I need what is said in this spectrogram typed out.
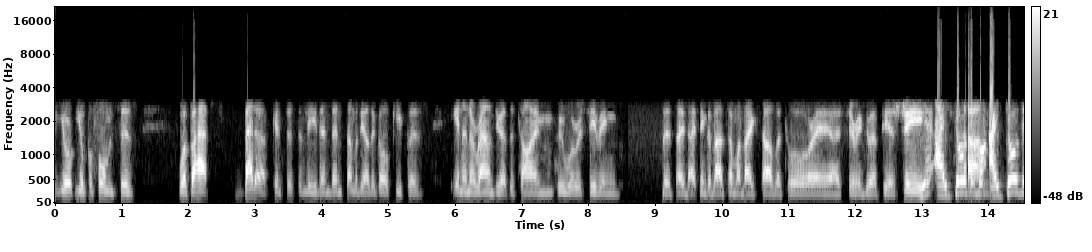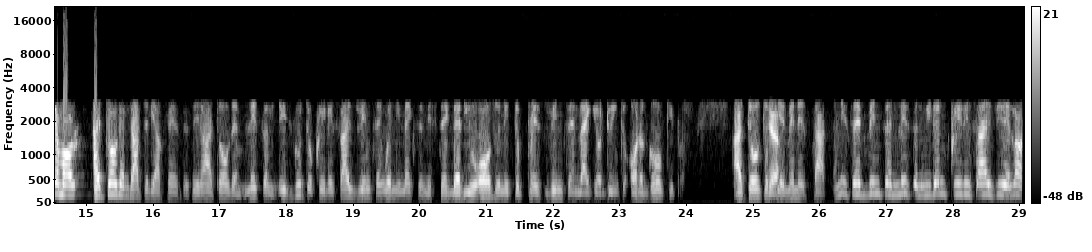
your your performances were perhaps better consistently than than some of the other goalkeepers in and around you at the time who were receiving that I, I think about someone like Salvatore uh, Sirigu at PSG. Yeah, I told them. Um, I told them all. I told them that to their faces. You know, I told them, listen, it's good to criticize Vincent when he makes a mistake, but you also need to praise Vincent like you're doing to other goalkeepers. I told to Yeah. Jimenez that, and he said, Vincent, listen, we don't criticize you a lot.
